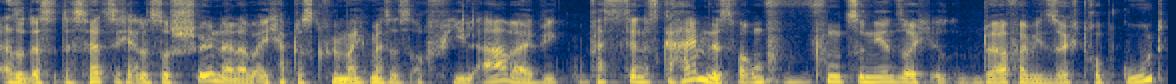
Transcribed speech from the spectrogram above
also das, das hört sich alles so schön an, aber ich habe das Gefühl, manchmal ist das auch viel Arbeit. Wie, was ist denn das Geheimnis? Warum funktionieren solche Dörfer wie Söchtrop gut?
